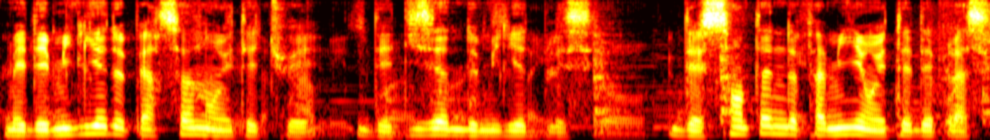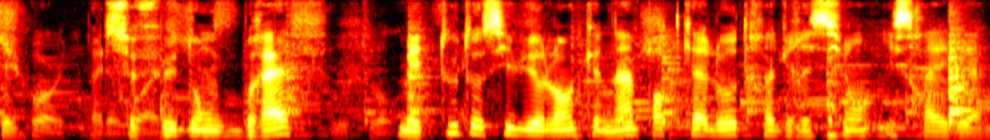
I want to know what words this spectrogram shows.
Mais des milliers de personnes ont été tuées, des dizaines de milliers de blessés. Des centaines de familles ont été déplacées. Ce fut donc bref, mais tout aussi violent que n'importe quelle autre agression israélienne.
